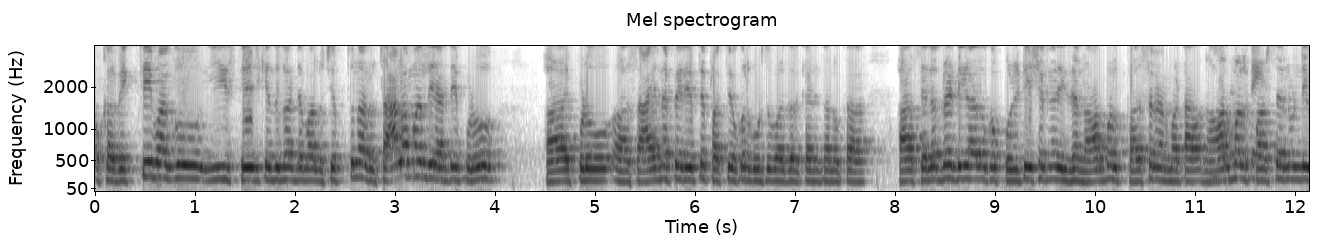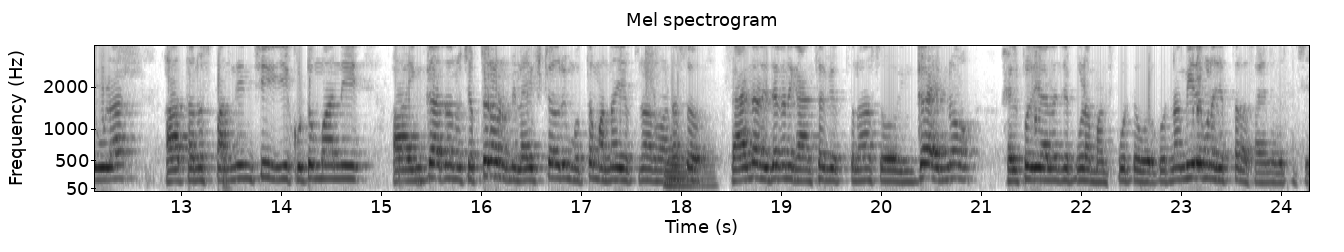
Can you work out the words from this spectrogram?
ఒక వ్యక్తి మాకు ఈ స్టేజ్కి ఎందుకంటే వాళ్ళు చెప్తున్నారు. చాలా మంది అంటే ఇప్పుడు ఇప్పుడు ఆ, సాయన్న పేరు చెప్తే ప్రతి ఒక్కరు గుర్తుపడతారు. కానీ తను ఒక ఆ సెలబ్రిటీ కాదు ఒక పొలిటీషియన్ కాదు. ఈజ్ అ నార్మల్ పర్సన్ అనమాట నార్మల్ పర్సన్ నుండి కూడా ఆ, తను స్పందించి ఈ కుటుంబాన్ని ఇంకా తను చెప్తున్నాడు. మీ లైఫ్ స్టోరీ మొత్తం అన్న చెప్తున్నాడు అనమాట సో సాయన్న నిజంగా నీకు ఆన్సర్ చెప్తున్నా. సో ఇంకా ఎన్నో హెల్ప్ చేయాలని చెప్పి కూడా మనస్ఫూర్తిగా కోరుకుంటున్నా. మీరేమైనా చెప్తారా సాయన్న గురించి?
